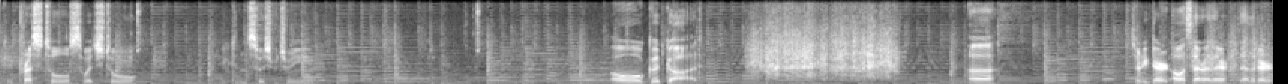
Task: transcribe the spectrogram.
Okay, press tool, switch tool. You can switch between. Oh, good God. Uh. Is there any dirt? Oh, it's that right there. Is that the dirt?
